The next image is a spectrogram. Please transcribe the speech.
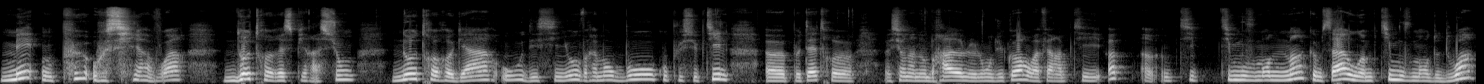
mais on peut aussi avoir notre respiration, notre regard ou des signaux vraiment beaucoup plus subtils. Euh, peut-être euh, si on a nos bras le long du corps, on va faire un petit, hop, un petit, petit mouvement de main comme ça ou un petit mouvement de doigt.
